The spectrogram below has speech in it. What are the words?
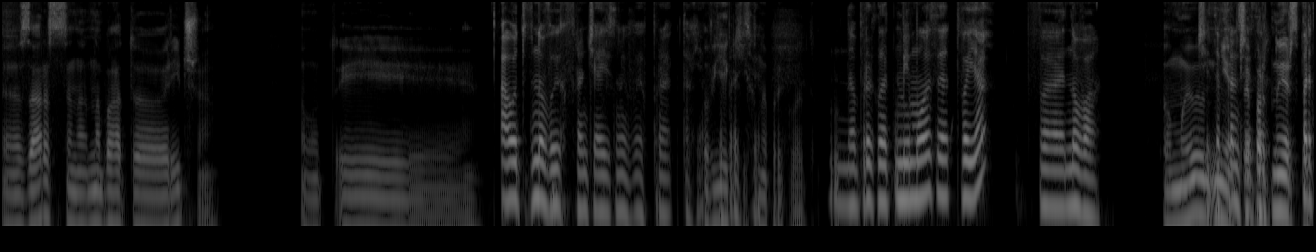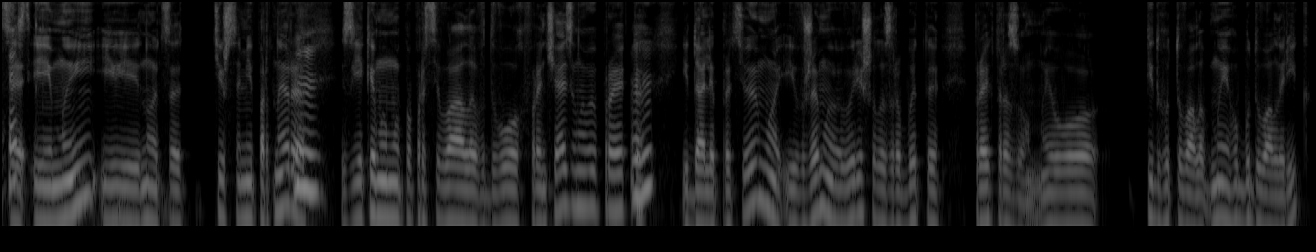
Зараз це набагато рідше. От, і... А от в нових франчайзингових проєктах як В яких, працює? наприклад? Наприклад, мімоза твоя нова. Ми, Чи це ні, це. Партнерські? Це і ми, і ну, це ті ж самі партнери, Мгм. з якими ми попрацювали в двох франчайзингових проєктах, Мгм. і далі працюємо. І вже ми вирішили зробити проєкт разом. Ми його підготували, ми його будували рік,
